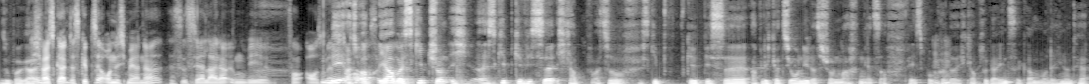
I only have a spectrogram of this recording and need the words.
super geil. Ich weiß gar nicht, das gibt es ja auch nicht mehr, ne? Das ist ja leider irgendwie aus dem Nee, also, raus, ja, aber es gibt schon, ich, es gibt gewisse, ich glaube, also es gibt gewisse Applikationen, die das schon machen, jetzt auf Facebook mhm. oder ich glaube sogar Instagram oder hin und her.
